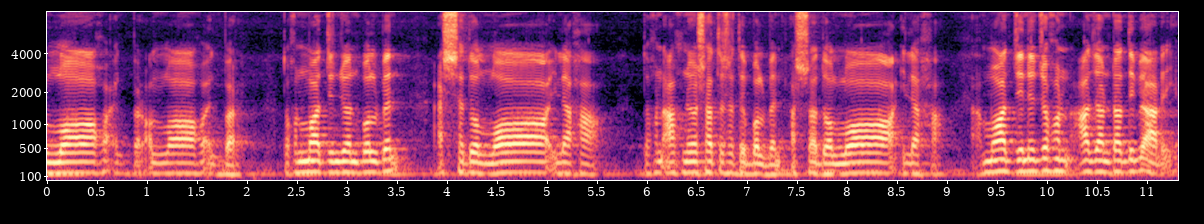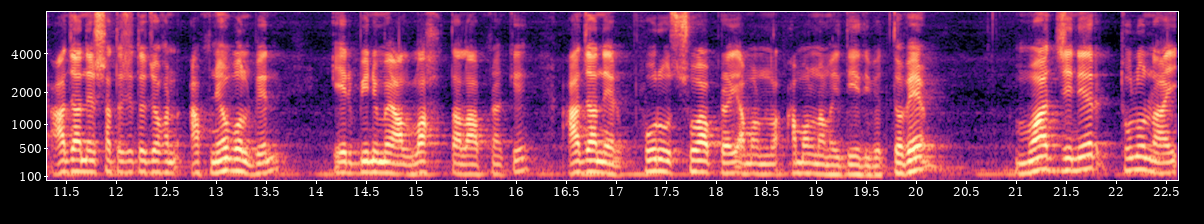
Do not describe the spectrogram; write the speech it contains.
আল্লাহ একবার আল্লাহ একবার তখন মজ্জিন যখন বলবেন আশাদু আল্লাহ ইলাহা তখন আপনিও সাথে সাথে বলবেন আশাদু আল্লাহ ইলাহা মোয়াজ্জিনে যখন আজানটা দিবে আর আজানের সাথে সাথে যখন আপনিও বলবেন, এর বিনিময়ে আল্লাহ তালা আপনাকে আজানের পুরো সোয়াবটাই আমল আমল নামে দিয়ে দিবে। তবে মোয়াজ্জিনের তুলনায়,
